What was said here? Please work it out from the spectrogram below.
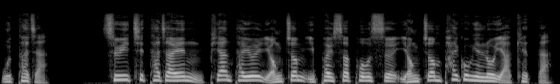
우타자 스위치 타자엔 피안타율 0.284 포브스 0.801로 약했다.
